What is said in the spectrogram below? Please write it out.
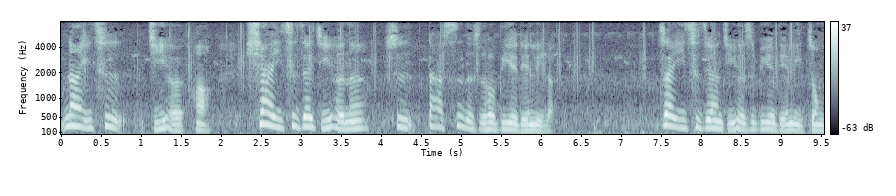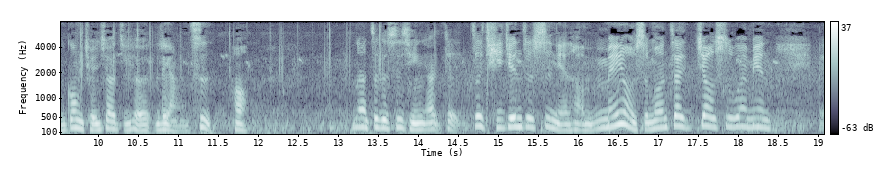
那一次集合哈，下一次再集合呢，是大四的时候毕业典礼了。再一次这样集合是毕业典礼，总共全校集合两次。哈、那这个事情啊，这这期间这四年哈，没有什么在教室外面，呃，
